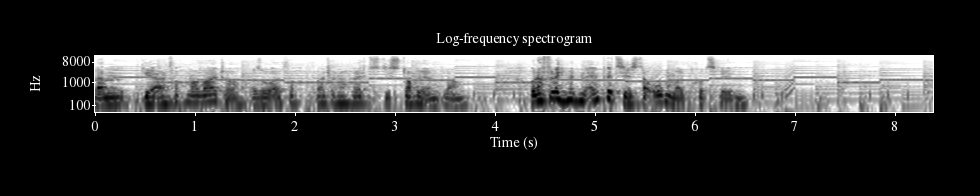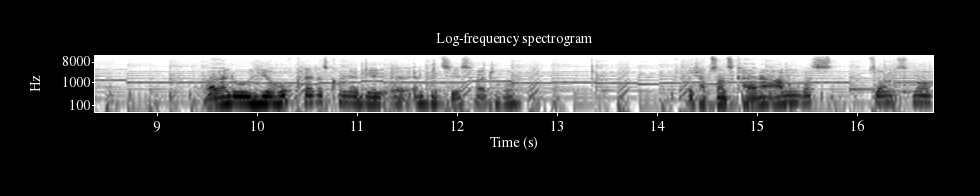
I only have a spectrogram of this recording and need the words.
Dann geh einfach mal weiter. Also einfach weiter nach rechts, die Story entlang. Oder vielleicht mit den NPCs da oben mal kurz reden. Weil wenn du hier hochkletterst, kommen ja die äh, NPCs weitere. Ich habe sonst keine Ahnung, was sonst noch.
